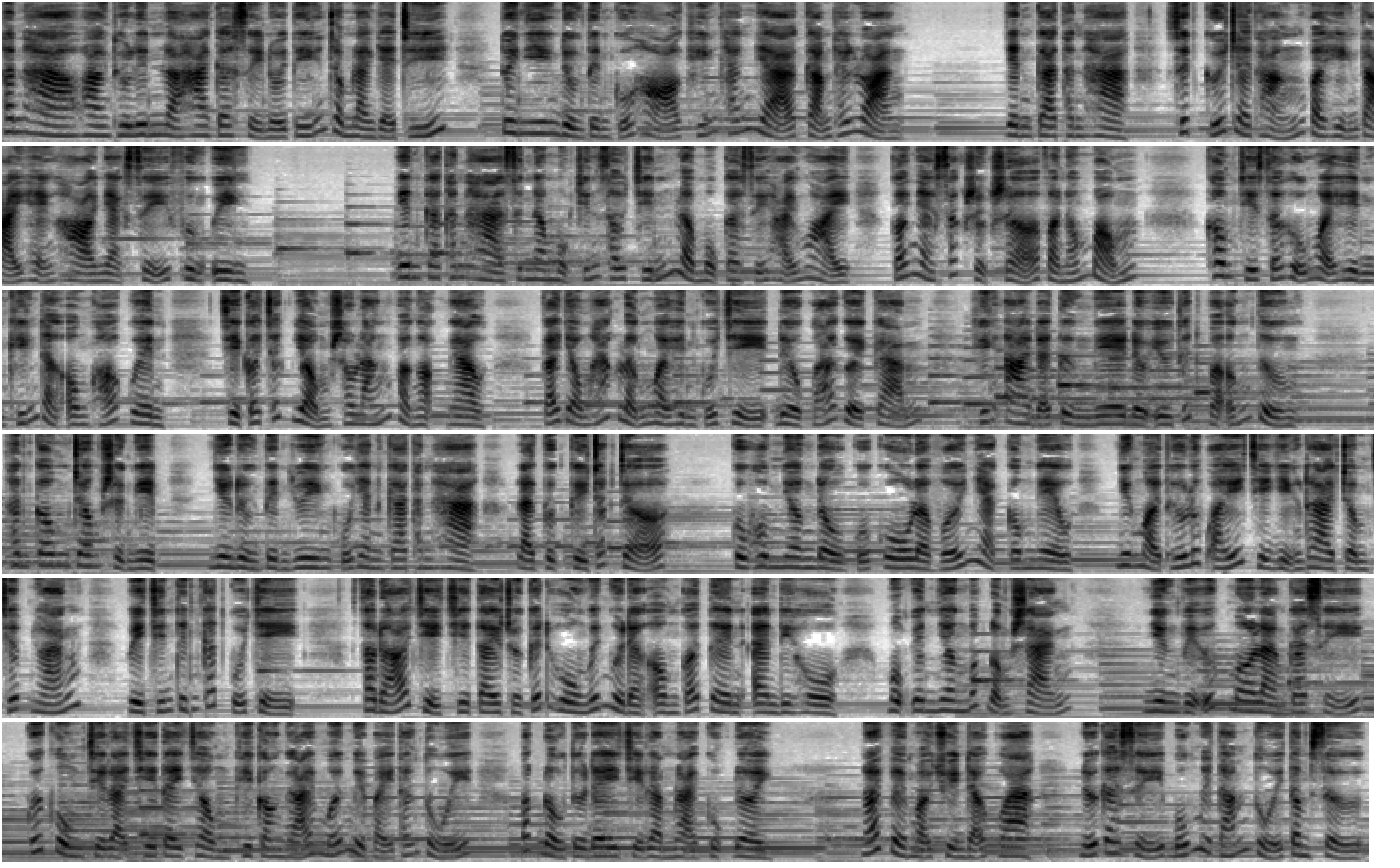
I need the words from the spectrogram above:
Thanh Hà, Hoàng Thùy Linh là hai ca sĩ nổi tiếng trong làng giải trí. Tuy nhiên, đường tình của họ khiến khán giả cảm thấy loạn. Danh ca Thanh Hà, xích cưới trai thẳng và hiện tại hẹn hò nhạc sĩ Phương Uyên. Danh ca Thanh Hà sinh năm 1969 là một ca sĩ hải ngoại, có nhan sắc rực rỡ và nóng bỏng. Không chỉ sở hữu ngoại hình khiến đàn ông khó quên, chị có chất giọng sâu lắng và ngọt ngào. Cả giọng hát lẫn ngoại hình của chị đều quá gợi cảm, khiến ai đã từng nghe đều yêu thích và ấn tượng. Thành công trong sự nghiệp, nhưng đường tình duyên của danh ca Thanh Hà lại cực kỳ trắc trở. Cuộc hôn nhân đầu của cô là với nhạc công nghèo, nhưng mọi thứ lúc ấy chỉ diễn ra trong chớp nhoáng vì chính tính cách của chị. Sau đó chị chia tay rồi kết hôn với người đàn ông có tên Andy Hồ, một doanh nhân bất động sản. Nhưng vì ước mơ làm ca sĩ, cuối cùng chị lại chia tay chồng khi con gái mới 17 tháng tuổi. Bắt đầu từ đây chị làm lại cuộc đời. Nói về mọi chuyện đã qua, nữ ca sĩ 48 tuổi tâm sự.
